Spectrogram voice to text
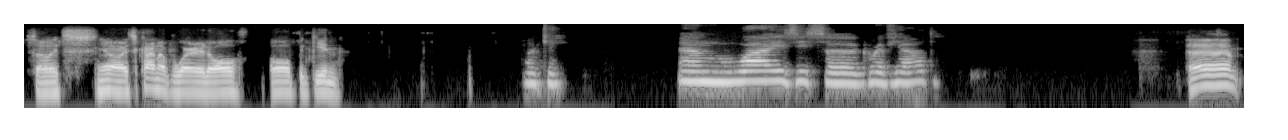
So it's you know it's kind of where it all all begin. okay. And why is this uh, graveyard? Um,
